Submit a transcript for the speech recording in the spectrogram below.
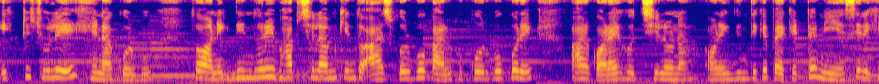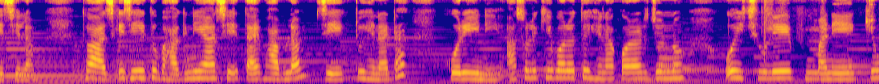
একটু চুলে হেনা করব। তো অনেক দিন ধরেই ভাবছিলাম, কিন্তু আজ করব, কাল করব করে আর করাই হচ্ছিল না অনেক দিন থেকে প্যাকেটটা নিয়ে এসে রেখেছিলাম তো আজকে যেহেতু ভাগ্নি আছে, তাই ভাবলাম যে একটু হেনাটা করেই নিই আসলে কি বলতো, হেনা করার জন্য ওই চুলে মানে কেউ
